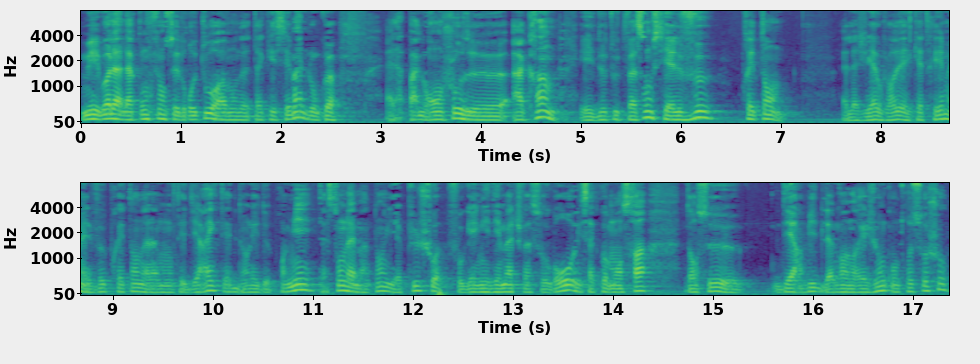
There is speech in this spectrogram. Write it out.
mais voilà, la confiance est de retour avant d'attaquer ces matchs. Donc, euh, elle n'a pas grand-chose euh, à craindre. Et de toute façon, si elle veut prétendre la GA aujourd'hui est quatrième, elle veut prétendre à la montée directe, être dans les deux premiers. De toute façon, là maintenant, il n'y a plus le choix. Il faut gagner des matchs face au gros et ça commencera dans ce derby de la grande région contre Sochaux.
